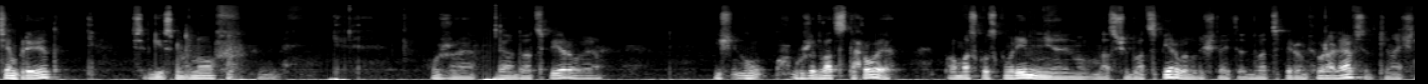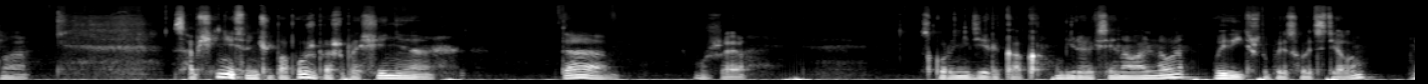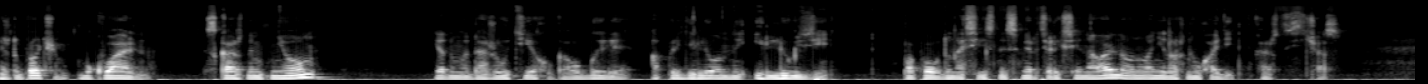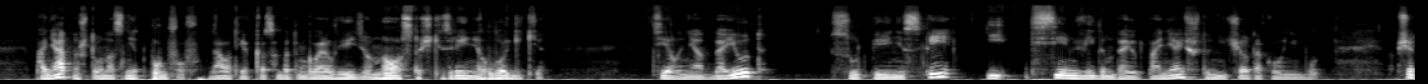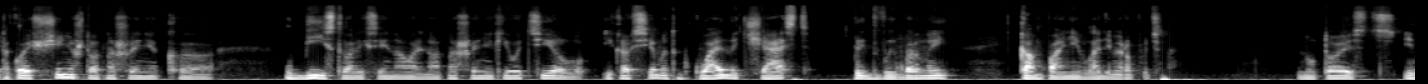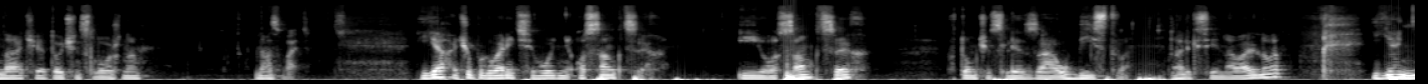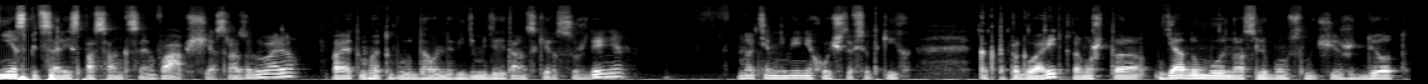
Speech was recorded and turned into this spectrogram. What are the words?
Всем привет, Сергей Смирнов. Уже, да, 21 еще, ну, уже 22 по московскому времени, ну, у нас еще 21 буду считать, это 21 февраля все-таки ночное сообщение сегодня чуть попозже, прошу прощения. Да, уже скоро неделя, как убили Алексея Навального. Вы видите, что происходит с телом. Между прочим, буквально с каждым днем, я думаю, даже у тех, у кого были определенные иллюзии по поводу насильственной смерти Алексея Навального, ну, они должны уходить, мне кажется, сейчас. Понятно, что у нас нет пруфов, да, вот я как раз об этом говорил в видео, но с точки зрения логики тело не отдают, суд перенесли, и всем видом дают понять, что ничего такого не будет. Вообще такое ощущение, что отношение к убийству Алексея Навального, отношение к его телу и ко всем это буквально часть предвыборной кампании Владимира Путина. Ну, то есть, иначе это очень сложно назвать. Я хочу поговорить сегодня о санкциях. И о санкциях, в том числе за убийство Алексея Навального. Я не специалист по санкциям вообще, сразу говорю, поэтому это будут довольно, видимо, дилетантские рассуждения. Но, тем не менее, хочется все-таки их как-то проговорить, потому что, я думаю, нас в любом случае ждет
